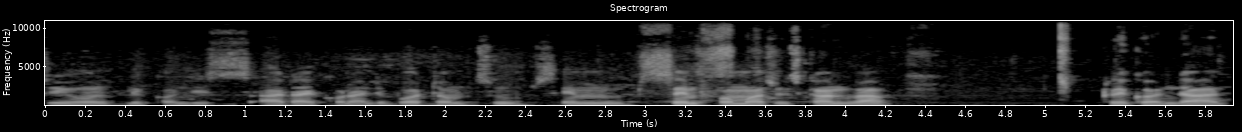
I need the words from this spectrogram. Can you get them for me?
So you want to click on this add icon at the bottom too. Same same format with Canva. Click on that.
